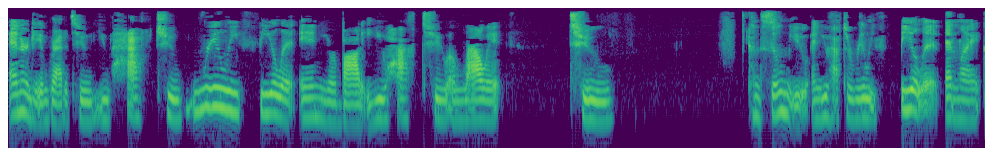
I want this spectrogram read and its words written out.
energy of gratitude, you have to really feel it in your body. You have to allow it to consume you and you have to really feel it and like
